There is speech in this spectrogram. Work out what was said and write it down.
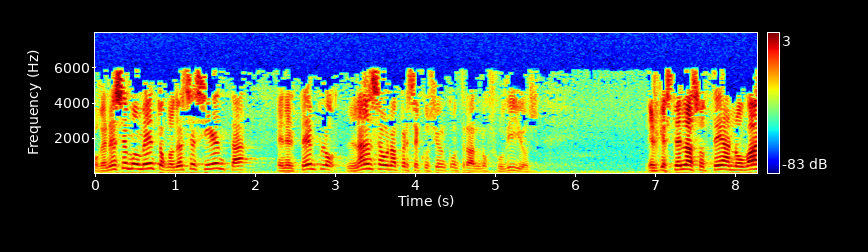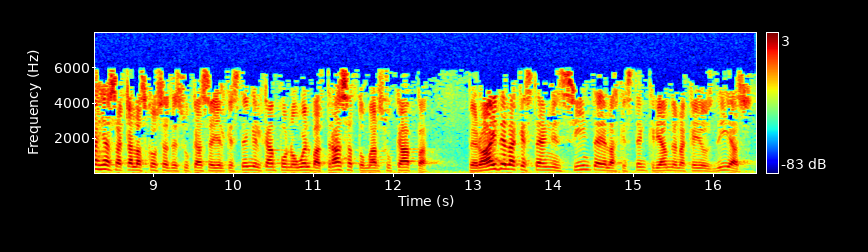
Porque en ese momento, cuando él se sienta en el templo, lanza una persecución contra los judíos. El que esté en la azotea no baje a sacar las cosas de su casa y el que esté en el campo no vuelva atrás a tomar su capa. Pero hay de las que estén en cinta y de las que estén criando en aquellos días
